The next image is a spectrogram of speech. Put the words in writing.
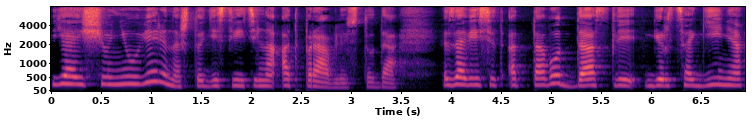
Я еще не уверена, что действительно отправлюсь туда – зависит от того, даст ли герцогиня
